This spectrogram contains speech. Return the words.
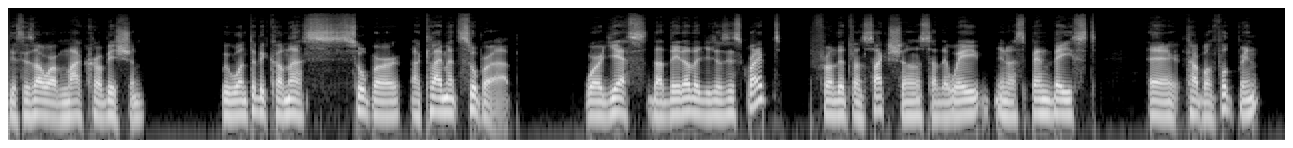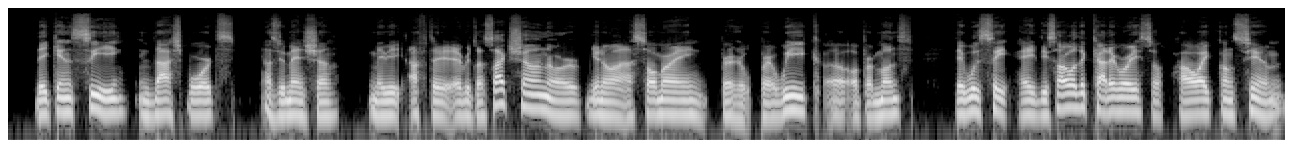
this is our macro vision. We want to become a super, a climate super app, where yes, that data that you just described from the transactions and the way you know spend based uh, carbon footprint, they can see in dashboards, as you mentioned, maybe after every transaction or you know a summary per per week uh, or per month they will see hey these are all the categories of how i consume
